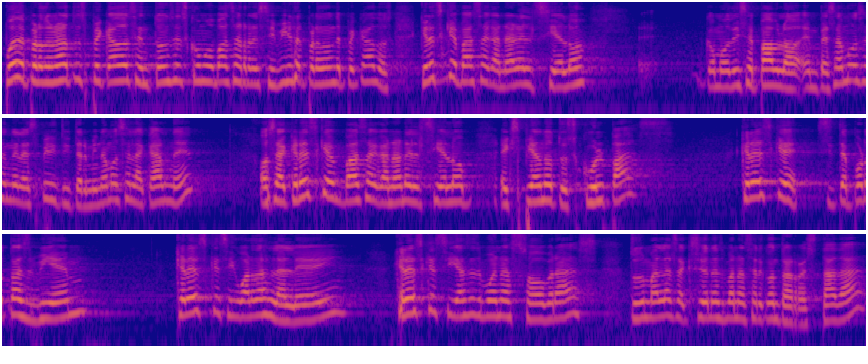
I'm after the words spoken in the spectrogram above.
puede perdonar tus pecados, entonces ¿cómo vas a recibir el perdón de pecados? ¿Crees que vas a ganar el cielo? Como dice Pablo, empezamos en el Espíritu y terminamos en la carne. O sea, ¿crees que vas a ganar el cielo expiando tus culpas? ¿Crees que si te portas bien? ¿Crees que si guardas la ley? ¿Crees que si haces buenas obras, tus malas acciones van a ser contrarrestadas?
